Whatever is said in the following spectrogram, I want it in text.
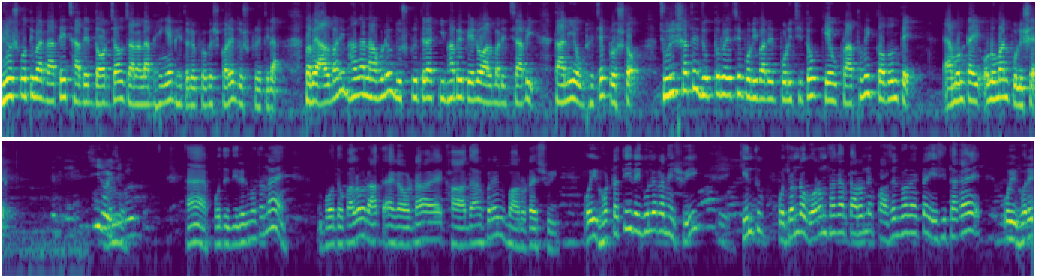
বৃহস্পতিবার রাতে ছাদের দরজা ও জানালা ভেঙে ভেতরে প্রবেশ করে দুষ্কৃতীরা। তবে আলমারি ভাঙা না হলেও দুষ্কৃতীরা কীভাবে পেল আলমারির চাবি তা নিয়ে উঠেছে প্রশ্ন। চুরির সাথে যুক্ত রয়েছে পরিবারের পরিচিত কেউ প্রাথমিক তদন্তে এমনটাই অনুমান পুলিশের। কি হয়েছে বলুন হ্যাঁ প্রতিদিনের মতো নয় গতকালও রাত এগারোটায় খাওয়া দাওয়া করে আমি বারোটায় শুই। ওই ঘরটাতেই রেগুলার আমি শুই কিন্তু প্রচণ্ড গরম থাকার কারণে পাশের ঘরে একটা এসি থাকায় ওই ঘরে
